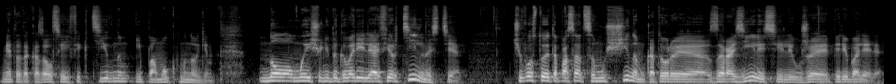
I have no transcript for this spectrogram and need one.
метод оказался эффективным и помог многим. Но мы еще не договорили о фертильности. Чего стоит опасаться мужчинам, которые заразились или уже переболели?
